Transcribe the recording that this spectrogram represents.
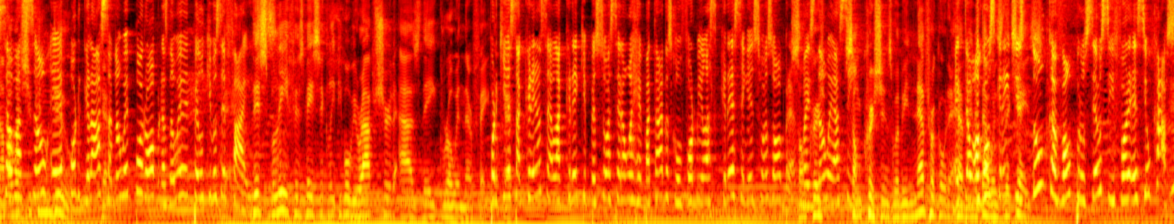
salvação é por graça, okay? não é por obras, não é pelo que você faz. This belief is basically people will be raptured as they grow in their faith. Porque okay? essa crença, ela crê que pessoas serão arrebatadas conforme elas crescem em suas obras, Some, mas não é assim. some Christians will be never go to heaven Então, alguns crentes nunca vão para o céu se for esse o caso.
